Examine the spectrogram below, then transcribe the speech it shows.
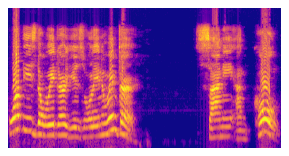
What is the weather usually in winter? Sunny and cold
